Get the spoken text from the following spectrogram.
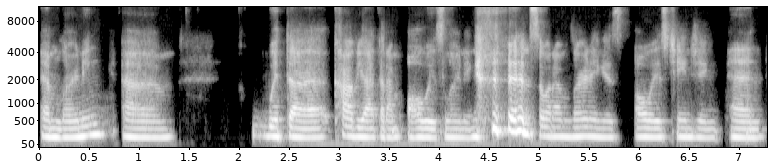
am learning um, with the caveat that I'm always learning. and so what I'm learning is always changing. And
